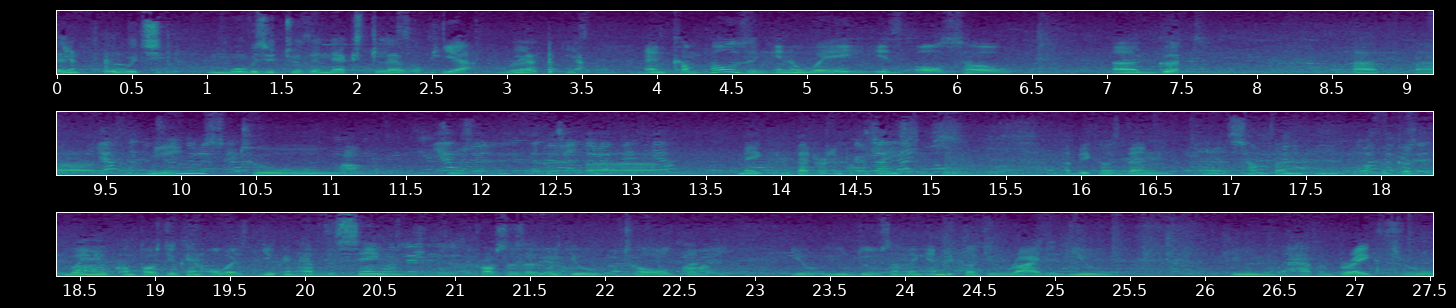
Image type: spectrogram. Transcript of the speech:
and which moves you to the next level. Yeah, Right. yeah, yeah. And composing, in a way, is also a good uh, uh, means to, to uh, make better improvisations. Uh, because then uh, sometimes, because when you compose, you can always you can have the same process as what you told that you, you do something, and because you write it, you you have a breakthrough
